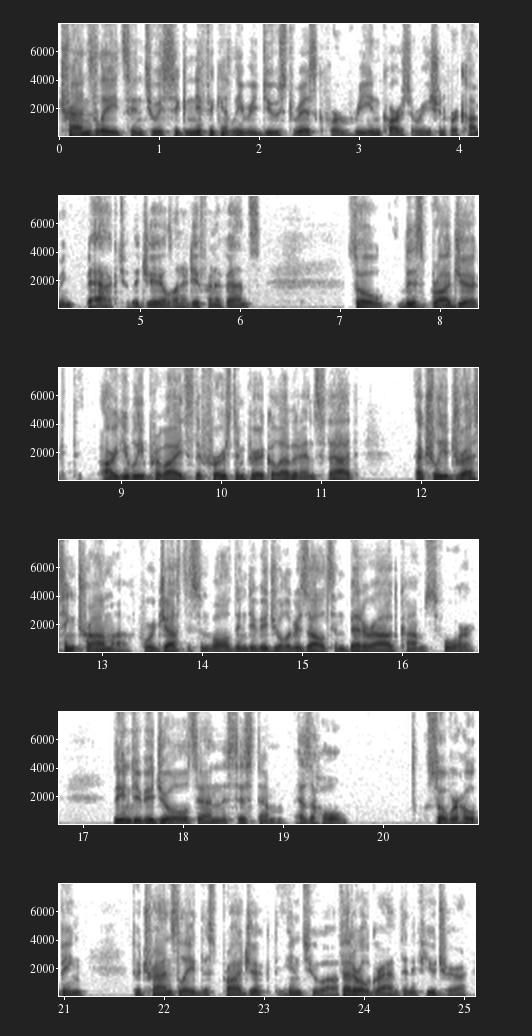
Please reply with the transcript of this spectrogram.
translates into a significantly reduced risk for reincarceration, for coming back to the jail on a different offense. So, this project arguably provides the first empirical evidence that actually addressing trauma for justice involved individual results in better outcomes for the individuals and the system as a whole. So, we're hoping to translate this project into a federal grant in the future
